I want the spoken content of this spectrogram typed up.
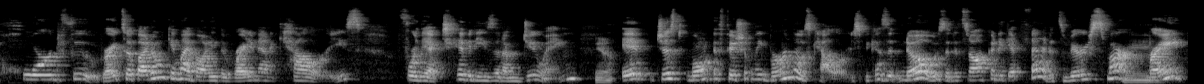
hoard food, right? So if I don't give my body the right amount of calories for the activities that I'm doing, Yeah. it just won't efficiently burn those calories because it knows that it's not going to get fed. It's very smart, Mm. right?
